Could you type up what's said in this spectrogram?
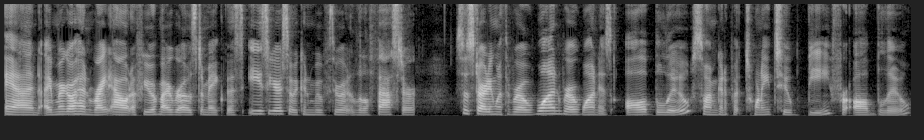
And I'm going to go ahead and write out a few of my rows to make this easier so we can move through it a little faster. So starting with row one, row one is all blue. So I'm going to put 22B for all blue.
